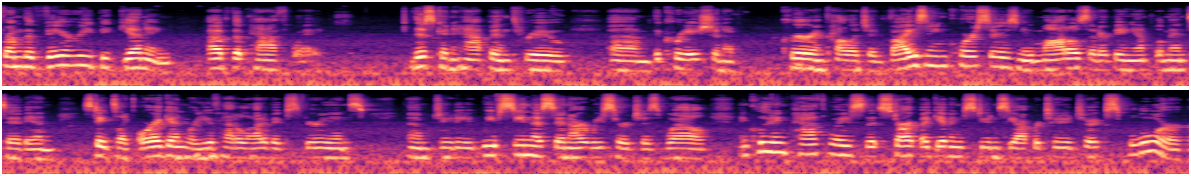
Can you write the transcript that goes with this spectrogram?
from the very beginning of the pathway. This can happen through um, the creation of career and college advising courses, new models that are being implemented in states like Oregon, where you've had a lot of experience, um, Judy. We've seen this in our research as well, including pathways that start by giving students the opportunity to explore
